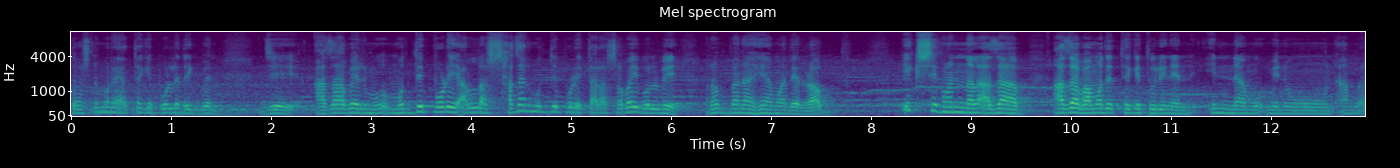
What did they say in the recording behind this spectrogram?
দশ নম্বর আয়াত থেকে পড়লে দেখবেন যে আজাবের মধ্যে পড়ে আল্লাহ সাজার মধ্যে পড়ে তারা সবাই বলবে, রব্বানা হে আমাদের রব ইকশেফ আন্নাল আজাব আজাব আমাদের থেকে তুলে নেন। ইন্না মিনুন আমরা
